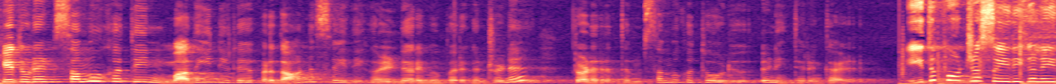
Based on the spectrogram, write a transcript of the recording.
இத்துடன் சமூகத்தின் மதிய நிற பிரதான செய்திகள் நிறைவு பெறுகின்றன. தொடர்ந்தும் சமூகத்தோடு இணைந்திருங்கள். இது போன்ற செய்திகளை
